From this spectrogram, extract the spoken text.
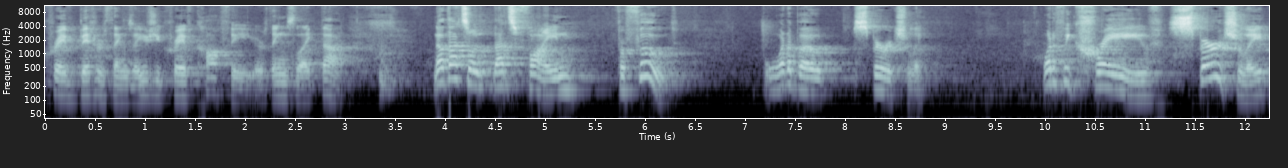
crave bitter things. I usually crave coffee or things like that. Now, that's, a, that's fine for food. But what about spiritually? What if we crave spiritually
